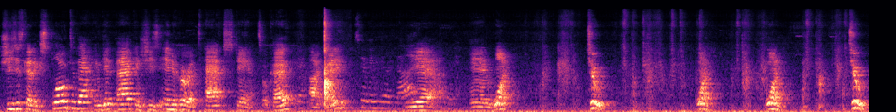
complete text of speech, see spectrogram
she's just going to explode to that and get back and she's in her attack stance, okay? okay. All right, ready? So you're going to be like that? Yeah. And one, two, one one, two,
